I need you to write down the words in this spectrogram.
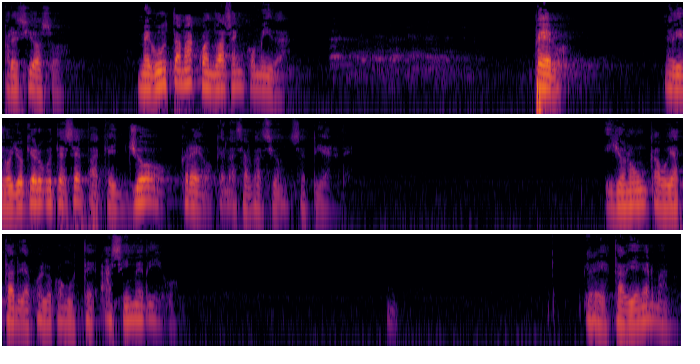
preciosos, me gusta más cuando hacen comida. Pero me dijo, yo quiero que usted sepa que yo creo que la salvación se pierde. Y yo nunca voy a estar de acuerdo con usted. Así me dijo. Está bien, hermano.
